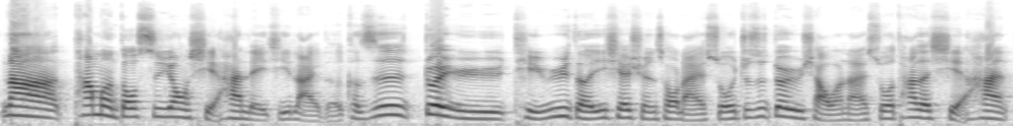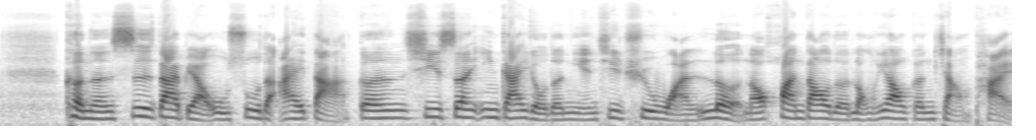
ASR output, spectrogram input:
那他们都是用血汗累积来的，可是对于体育的一些选手来说，就是对于小文来说，他的血汗可能是代表无数的挨打跟牺牲应该有的年纪去玩乐，然后换到的荣耀跟奖牌。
